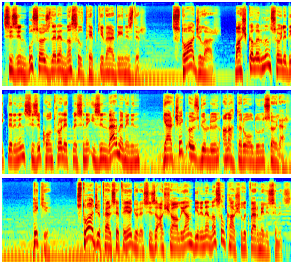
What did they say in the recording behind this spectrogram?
sizin bu sözlere nasıl tepki verdiğinizdir. Stoacılar, başkalarının söylediklerinin sizi kontrol etmesine izin vermemenin gerçek özgürlüğün anahtarı olduğunu söyler. Peki, Stoacı felsefeye göre sizi aşağılayan birine nasıl karşılık vermelisiniz?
